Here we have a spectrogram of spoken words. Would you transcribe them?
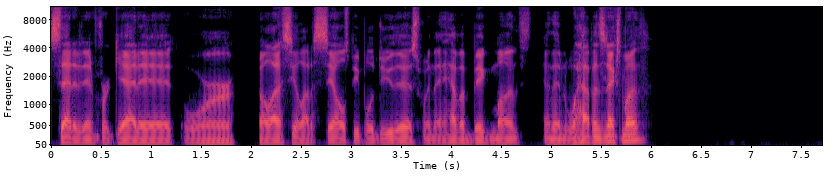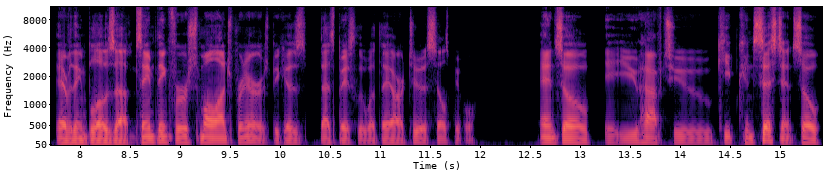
set it and forget it, or a lot I see a lot of salespeople do this when they have a big month, and then what happens next month? Everything blows up. Same thing for small entrepreneurs because that's basically what they are too, as salespeople. And so it, you have to keep consistent. So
